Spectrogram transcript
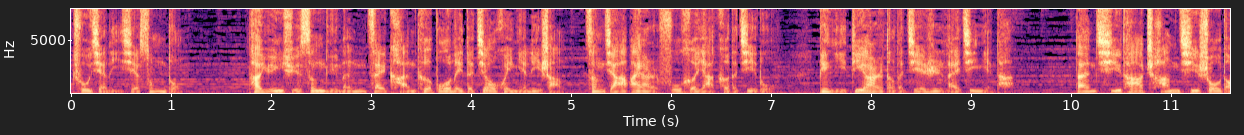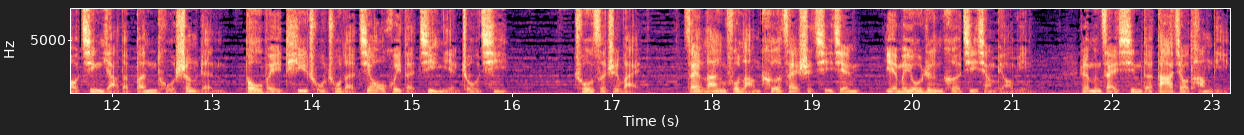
出现了一些松动。他允许僧侣们在坎特伯雷的教会年历上增加埃尔夫赫亚克的记录，并以第二等的节日来纪念他。但其他长期受到敬仰的本土圣人都被剔除出了教会的纪念周期。除此之外，在兰弗朗克在世期间，也没有任何迹象表明，人们在新的大教堂里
